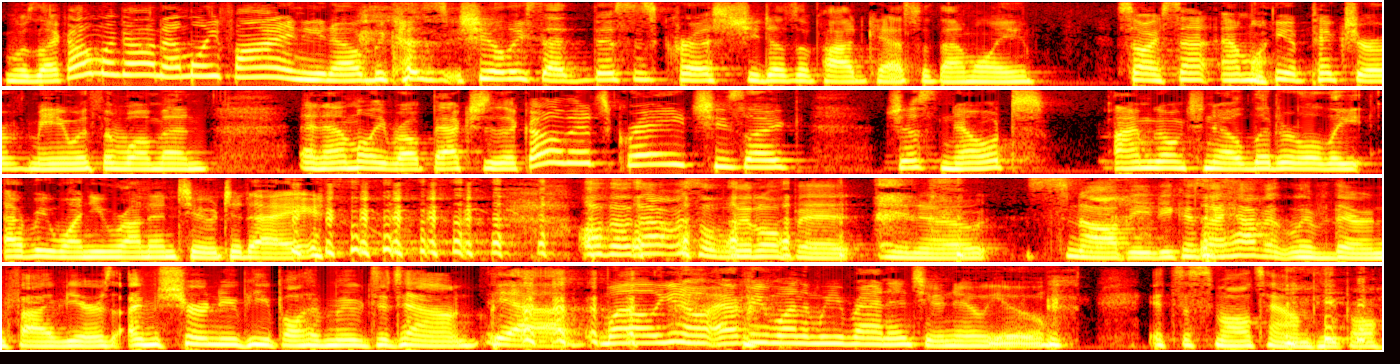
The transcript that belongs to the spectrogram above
was like, Oh my God, Emily Fine, you know, because Shuli said, This is Chris. She does a podcast with Emily. So I sent Emily a picture of me with a woman, and Emily wrote back. She's like, "Oh, that's great." She's like, "Just note, I'm going to know literally everyone you run into today." Although that was a little bit, you know, snobby because I haven't lived there in five years. I'm sure new people have moved to town. yeah. Well, you know, everyone we ran into knew you. It's a small town, people.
